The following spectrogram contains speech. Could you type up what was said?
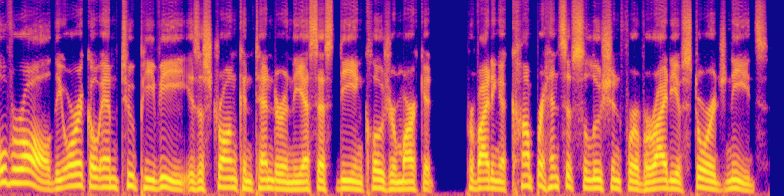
Overall, the Orico M2PV is a strong contender in the SSD enclosure market, providing a comprehensive solution for a variety of storage needs.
